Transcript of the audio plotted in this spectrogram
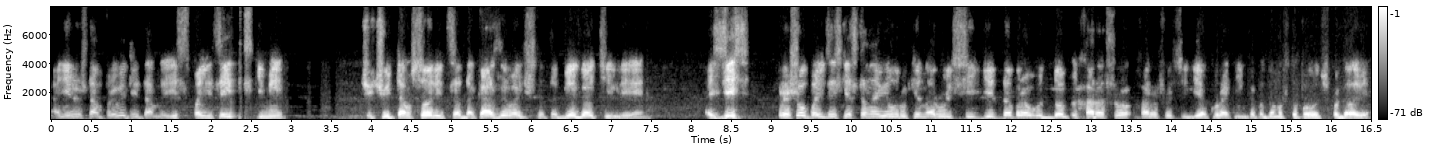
Они же там привыкли там и с полицейскими чуть-чуть там ссориться, доказывать, что-то бегать или... А здесь пришел полицейский, остановил руки на руль, сиди добро... доб- хорошо, хорошо сиди аккуратненько, потому что получишь по голове.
